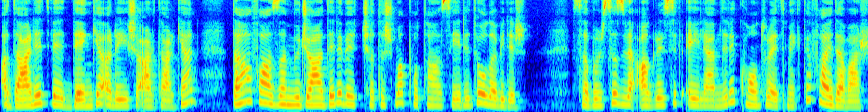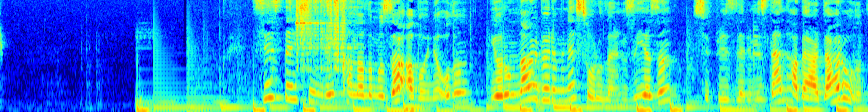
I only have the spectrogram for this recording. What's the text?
adalet ve denge arayışı artarken daha fazla mücadele ve çatışma potansiyeli de olabilir. Sabırsız ve agresif eylemleri kontrol etmekte fayda var. Siz de şimdi kanalımıza abone olun, yorumlar bölümüne sorularınızı yazın, sürprizlerimizden haberdar olun.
